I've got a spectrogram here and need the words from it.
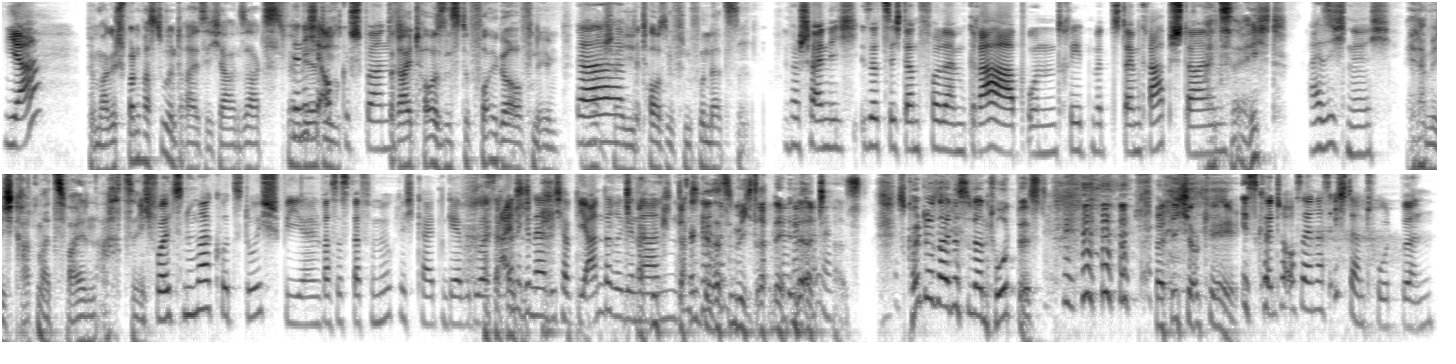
Ja? Bin mal gespannt, was du in 30 Jahren sagst, wenn Bin wir ich auch die gespannt. 3000. Folge aufnehmen. Ja, Wahrscheinlich die d- 1500. Wahrscheinlich sitze ich dann vor deinem Grab und red mit deinem Grabstein. Meinst du echt? Weiß ich nicht. Ey, da bin ich gerade mal 82. Ich wollte es nur mal kurz durchspielen, was es da für Möglichkeiten gäbe. Du hast eine genannt, ich habe die andere genannt. Danke, dass du mich daran erinnert hast. Es könnte sein, dass du dann tot bist. Völlig okay. Es könnte auch sein, dass ich dann tot bin.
